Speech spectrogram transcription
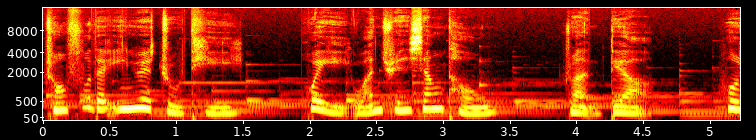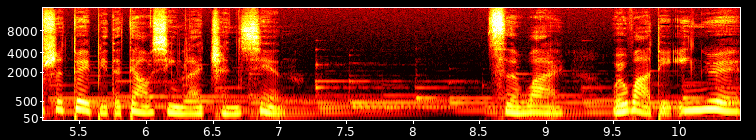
重复的音乐主题会以完全相同、转调或是对比的调性来呈现。此外，维瓦蒂音乐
